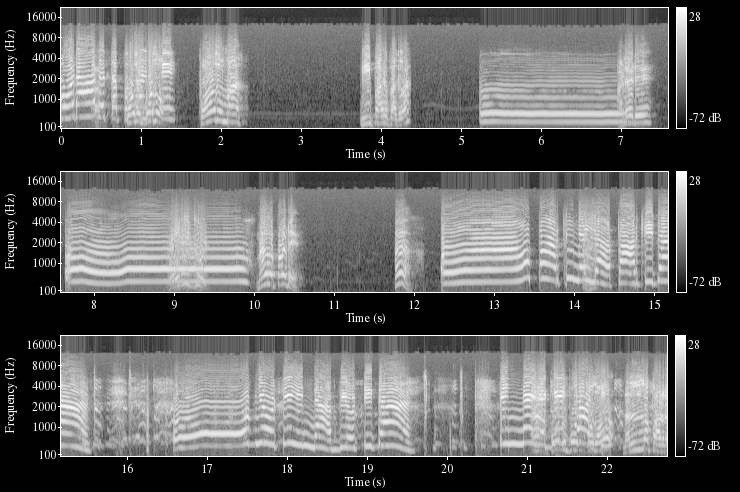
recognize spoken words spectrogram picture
போடாத தப்பு கணக்கு. போதும் போதும்மா. நீ பாடு பார்க்கலாம். அடடே. வெரி குட் மேல பாடு. ஓ பார்ட்டி நல்ல பார்ட்டி தான். ஓ பியூட்டி என்ன பியூட்டி தான். நல்லா பாடுற.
